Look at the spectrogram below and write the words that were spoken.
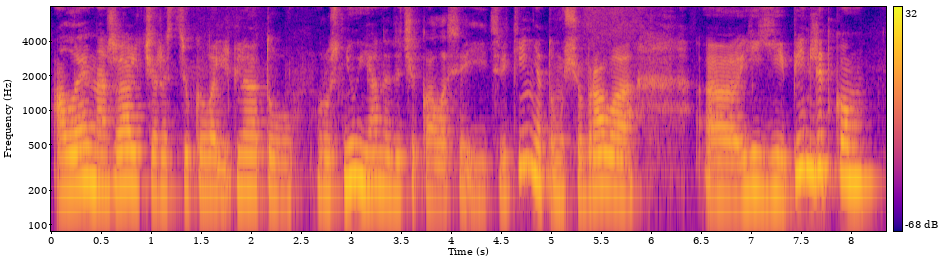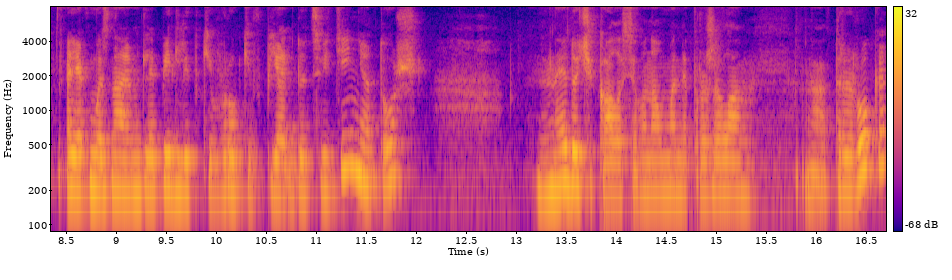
але, на жаль, через цю кляту русню я не дочекалася її цвітіння, тому що брала е, її підлітком. А як ми знаємо, для підлітків років 5 до цвітіння, тож не дочекалася. Вона в мене прожила 3 роки,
